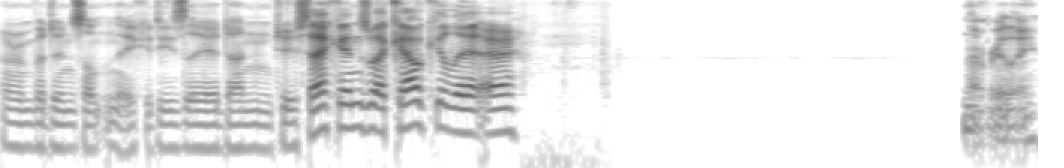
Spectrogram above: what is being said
I remember doing something that you could easily have done in two seconds with a calculator. Not really.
